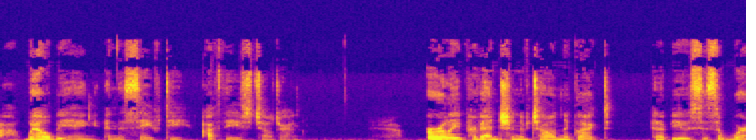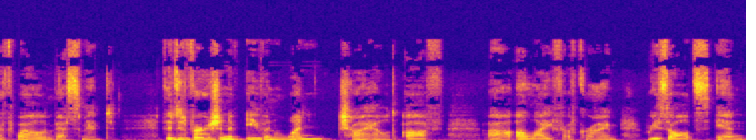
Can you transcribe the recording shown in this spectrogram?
uh, well-being and the safety of these children. Early prevention of child neglect and abuse is a worthwhile investment. The diversion of even one child off uh, a life of crime results in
